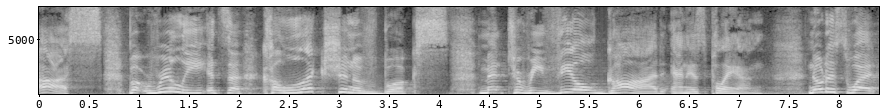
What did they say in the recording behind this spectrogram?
us, but really it's a collection of books meant to reveal God and his plan. Notice what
